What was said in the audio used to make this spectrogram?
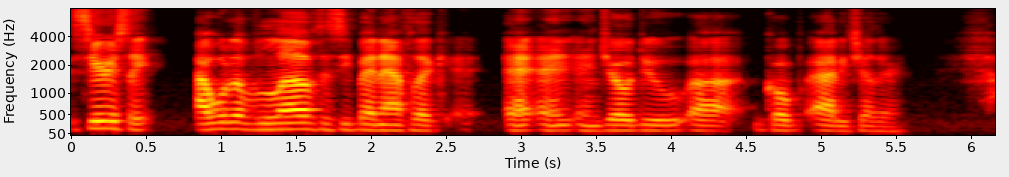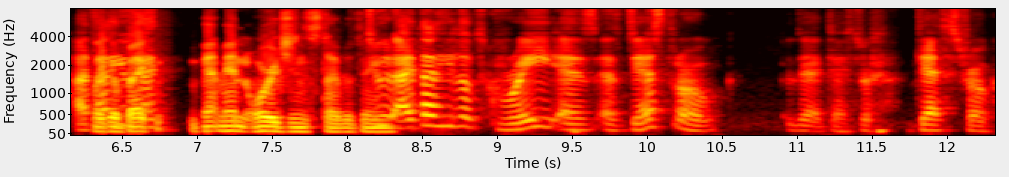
seriously, I would have loved to see Ben Affleck and, and, and Joe do uh, go at each other. I Like thought a he, back, Batman Origins type of thing. Dude, I thought he looked great as as Deathstroke. Deathstroke. Deathstroke.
